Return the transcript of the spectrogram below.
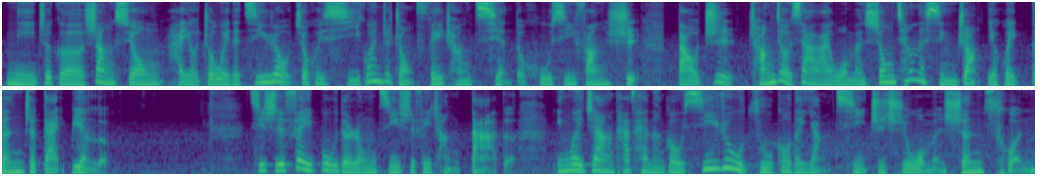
你这个上胸还有周围的肌肉就会习惯这种非常浅的呼吸方式，导致长久下来，我们胸腔的形状也会跟着改变了。其实肺部的容积是非常大的，因为这样它才能够吸入足够的氧气，支持我们生存。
